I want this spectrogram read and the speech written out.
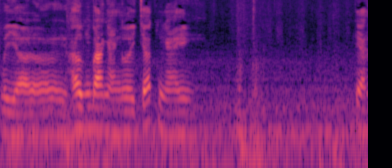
bây giờ hơn 3.000 người chết ngày. Yeah.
